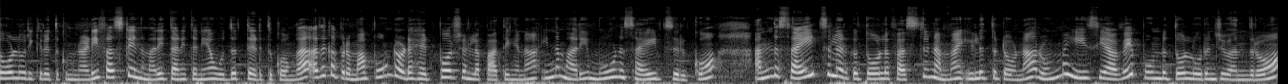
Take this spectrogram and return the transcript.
தோல் உரிக்கிறதுக்கு முன்னாடி ஃபஸ்ட்டு இந்த மாதிரி தனித்தனியாக உதிர்த்து எடுத்துக்கோங்க. அதுக்கப்புறமா பூண்டோட ஹெட் போர்ஷனில் பார்த்தீங்கன்னா இந்த மாதிரி மூணு சைட்ஸ் இருக்கும். அந்த சைட்ஸில் இருக்க தோலை ஃபஸ்ட்டு நம்ம இழுத்துட்டோன்னா ரொம்ப ஈஸியாகவே பூண்டு தோல் உறிஞ்சு வந்துடும்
